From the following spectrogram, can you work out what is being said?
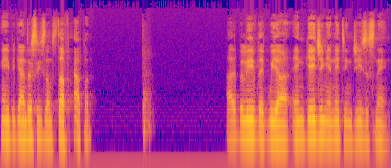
he began to see some stuff happen. I believe that we are engaging in it in Jesus' name.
